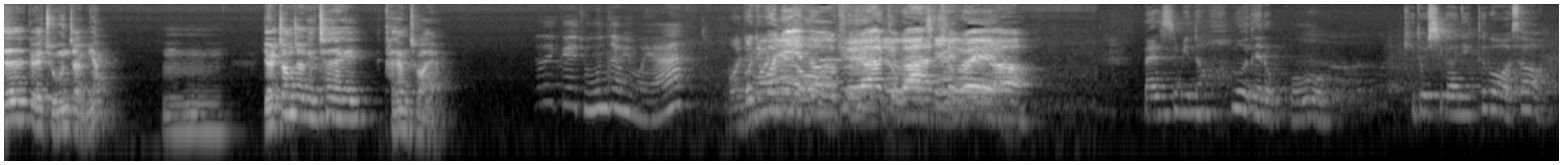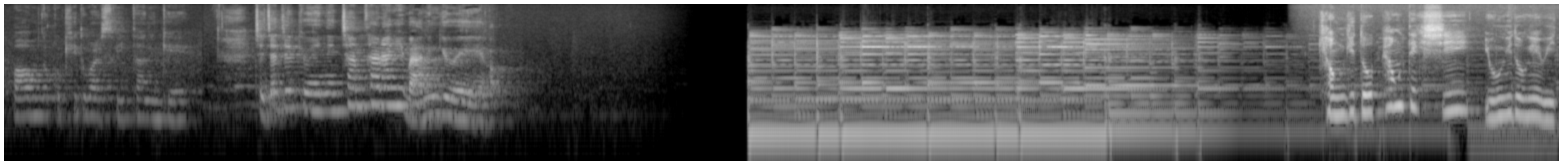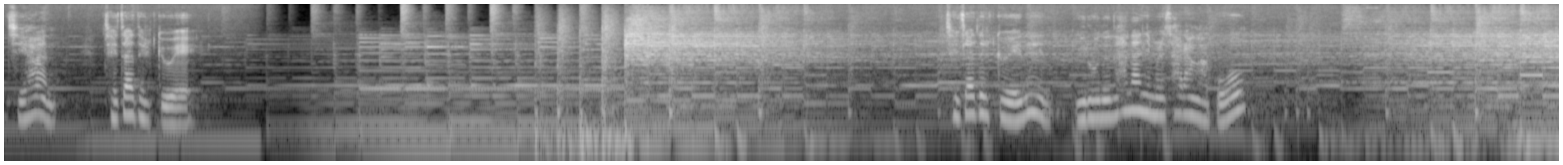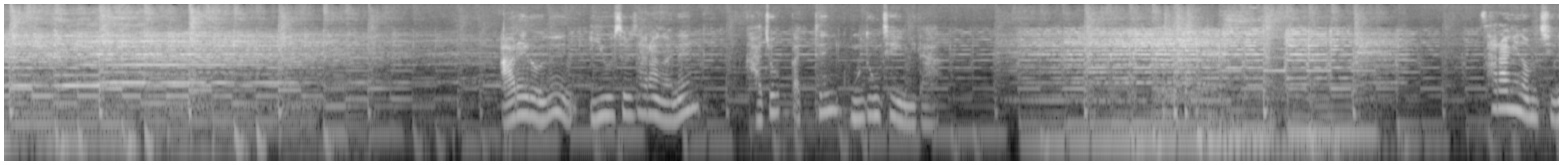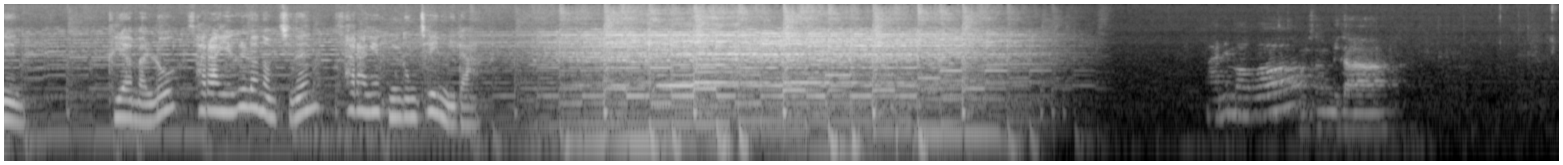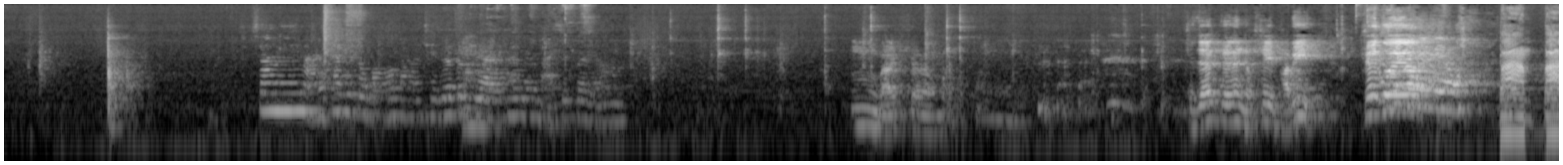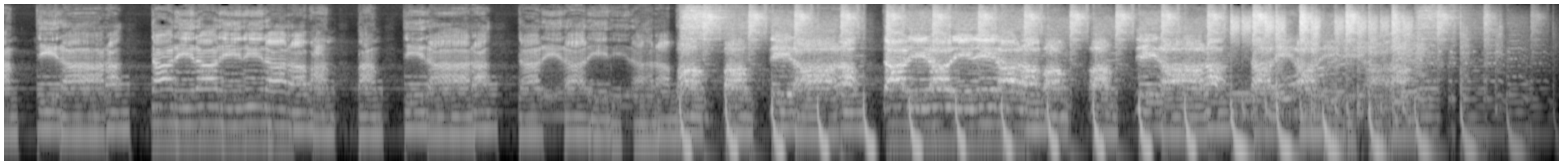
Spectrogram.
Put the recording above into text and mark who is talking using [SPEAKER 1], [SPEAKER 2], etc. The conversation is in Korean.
[SPEAKER 1] 제자들교회 좋은 점이요? 음, 열정적인 찬양이 가장 좋아요.
[SPEAKER 2] 제자들교회 좋은 점이 뭐야?
[SPEAKER 3] 뭐니 뭐니 해도 교회 학교가 최고예요.
[SPEAKER 4] 말씀이 너무 은혜롭고 기도 시간이 뜨거워서 마음 놓고 기도할 수 있다는 게
[SPEAKER 5] 제자들 교회는 참 사랑이 많은 교회예요.
[SPEAKER 6] 경기도 평택시 용의동에 위치한 제자들 교회. 제자들 교회는 위로는 하나님을 사랑하고 아래로는 이웃을 사랑하는 가족 같은 공동체입니다. 사랑이 넘치는 그야말로 사랑이 흘러넘치는 사랑의 공동체입니다.
[SPEAKER 2] 많이 먹어.
[SPEAKER 7] 감사합니다.
[SPEAKER 2] 집사님 알타리도 먹어봐. 제자들교회 알타리는 맛있어요.
[SPEAKER 7] 음 맛있어요. 제자학교는 역시 밥이 최고예요.
[SPEAKER 8] 빰빰 띠라라 따리라리리라라 빰빰 띠라라 따리라리리라라 빰빰 띠라라 따리라리리라라 빰빰 띠라라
